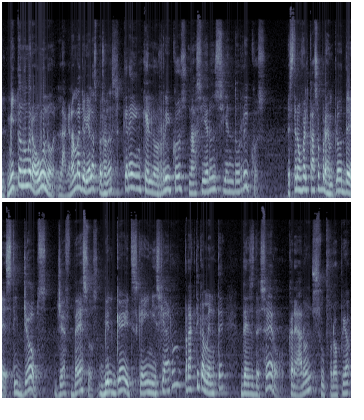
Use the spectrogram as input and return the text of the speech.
El mito número uno, la gran mayoría de las personas creen que los ricos nacieron siendo ricos. Este no fue el caso, por ejemplo, de Steve Jobs, Jeff Bezos, Bill Gates, que iniciaron prácticamente desde cero, crearon su propio,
